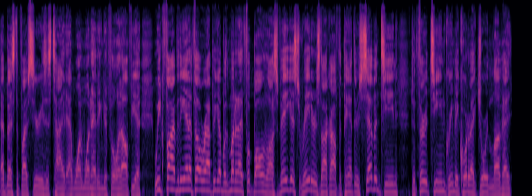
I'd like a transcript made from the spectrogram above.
That best of five series is tied at 1 1 heading to Philadelphia. Week five of the NFL wrapping up with Monday Night Football in Las Vegas. Raiders knock off the Panthers 17 to 13. Green Bay quarterback Jordan Love had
